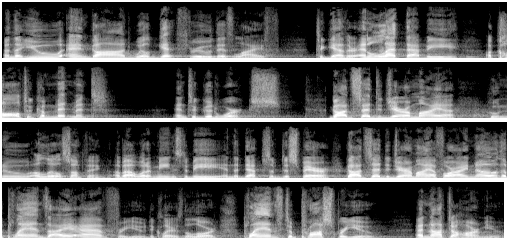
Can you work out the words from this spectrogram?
And that you and God will get through this life together. And let that be a call to commitment and to good works. God said to Jeremiah, who knew a little something about what it means to be in the depths of despair, God said to Jeremiah, For I know the plans I have for you, declares the Lord. Plans to prosper you and not to harm you.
